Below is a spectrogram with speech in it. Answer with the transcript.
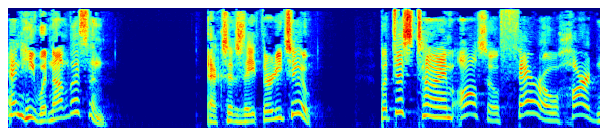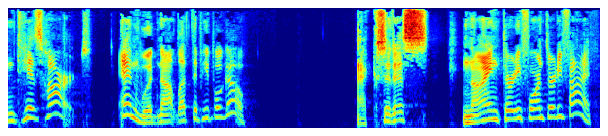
and he would not listen. Exodus 8:32. But this time also Pharaoh hardened his heart and would not let the people go. Exodus 9:34 and 35.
